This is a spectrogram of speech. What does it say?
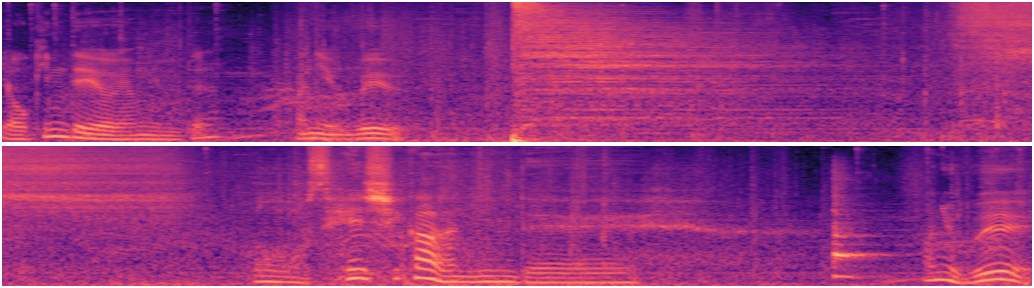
여긴데요 형님들 아니 왜 어, 3시가 아닌데. 아니, 왜,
